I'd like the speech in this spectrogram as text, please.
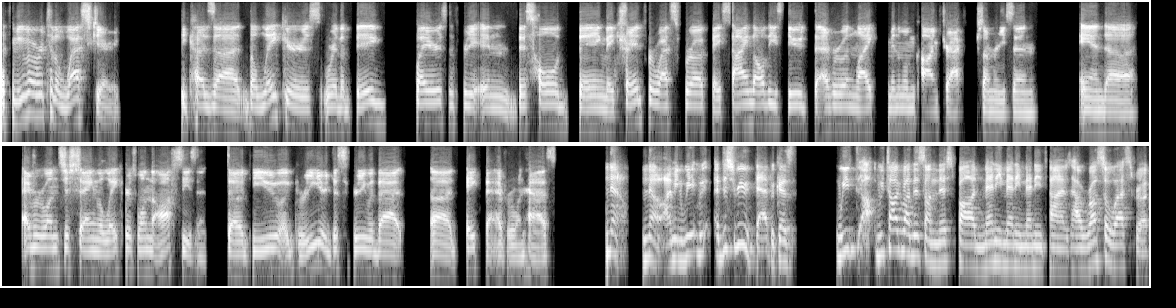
let's move over to the West, Jerry, because uh, the Lakers were the big players in, free, in this whole thing. They traded for Westbrook. They signed all these dudes that everyone liked minimum contract for some reason, and uh, everyone's just saying the Lakers won the offseason. So, do you agree or disagree with that uh, take that everyone has? No, no. I mean, we, we I disagree with that because we've uh, we talked about this on this pod many, many, many times. How Russell Westbrook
